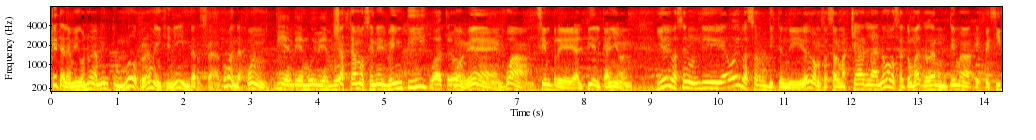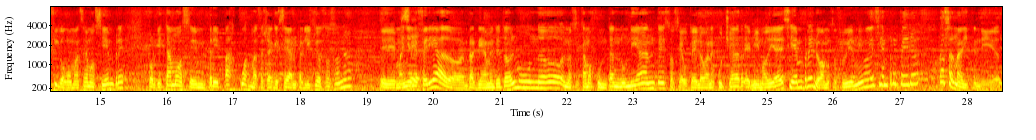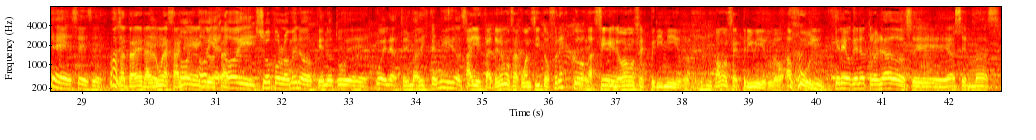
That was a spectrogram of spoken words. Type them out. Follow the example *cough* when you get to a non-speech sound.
¿Qué tal amigos? Nuevamente un nuevo programa de Ingeniería Inversa. ¿Cómo andas Juan? Bien, bien, muy bien. Ya estamos en el 24. Muy bien, Juan, siempre al pie del cañón. Y hoy va a ser un día, hoy va a ser distendido, hoy vamos a hacer más charla, no vamos a tomar, dar un tema específico como hacemos siempre, porque estamos en pre-Pascuas, más allá que sean religiosos o no, eh, mañana es feriado en prácticamente todo el mundo, nos estamos juntando un día antes, o sea, ustedes lo van a escuchar el mismo día de siempre, lo vamos a subir el mismo de siempre, pero va a ser más distendido. Sí, sí, sí. Vamos a traer algunas anécdotas. Hoy, yo por lo menos que no tuve escuela estoy más distendido. Ahí está, tenemos a Juancito fresco, así que lo vamos a exprimir, vamos a exprimirlo a full. *laughs* Creo que en otros lados se hacen más,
